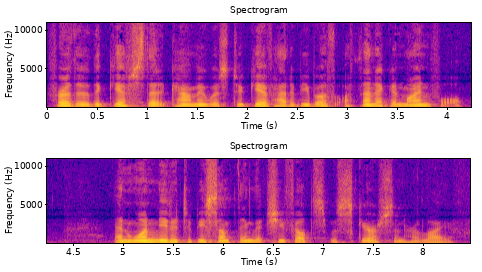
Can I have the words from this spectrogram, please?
Further, the gifts that Cami was to give had to be both authentic and mindful, and one needed to be something that she felt was scarce in her life.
